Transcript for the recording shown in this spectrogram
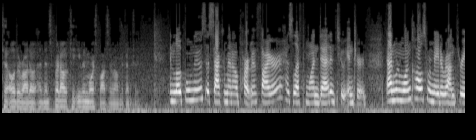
to El Dorado, and then spread out to even more spots around the country. In local news, a Sacramento apartment fire has left one dead and two injured. 911 calls were made around 3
